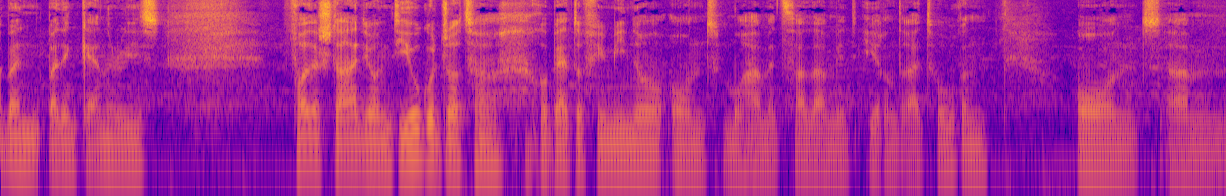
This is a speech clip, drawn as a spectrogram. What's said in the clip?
0 bei, bei den Canaries. Volles Stadion, Diogo Jota, Roberto Firmino und Mohamed Salah mit ihren drei Toren. Und ähm,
